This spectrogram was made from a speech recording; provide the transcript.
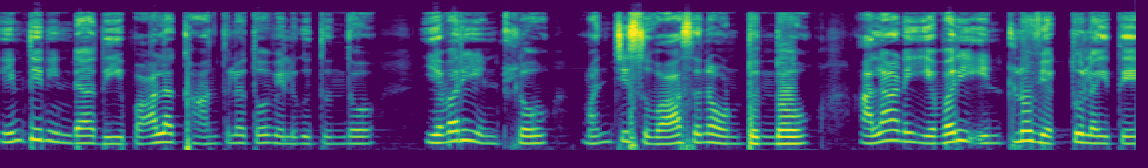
ఇంటి నిండా దీపాల కాంతులతో వెలుగుతుందో ఎవరి ఇంట్లో మంచి సువాసన ఉంటుందో అలానే ఎవరి ఇంట్లో వ్యక్తులైతే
